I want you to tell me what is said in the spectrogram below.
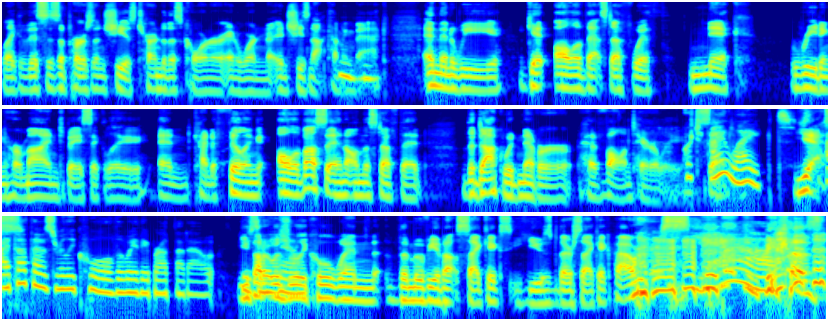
like this is a person she has turned to this corner and we're n- and she's not coming Mhm. back and then we get all of that stuff with nick reading her mind basically and kind of filling all of us in on the stuff that the doc would never have voluntarily Which said. I liked. yes I thought that was really cool the way they brought that out. You thought it was him. really cool when the movie about psychics used their psychic powers Yeah. because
